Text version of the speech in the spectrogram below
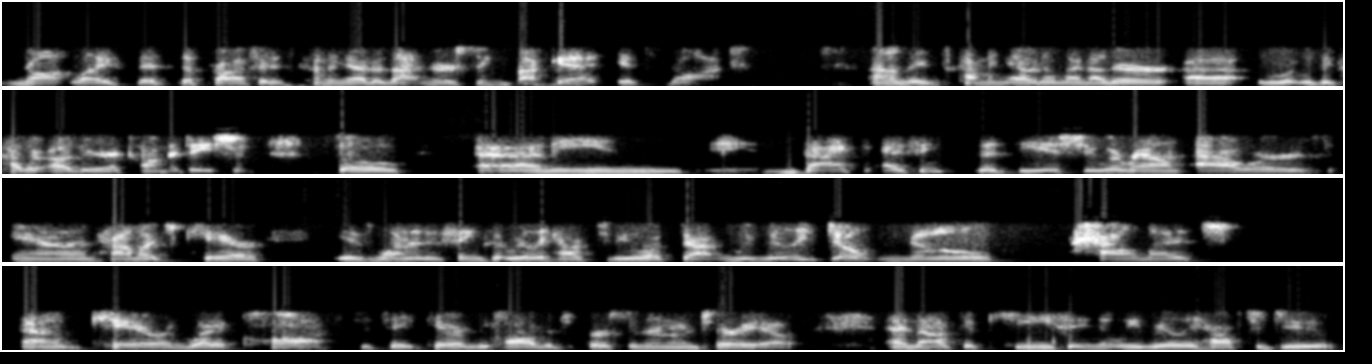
not like that the profit is coming out of that nursing bucket. It's not. Um, it's coming out of another uh, what they call other accommodation. So I mean, that I think that the issue around hours and how much care is one of the things that really has to be looked at. We really don't know how much um, care and what it costs to take care of the average person in Ontario. And that's a key thing that we really have to do.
